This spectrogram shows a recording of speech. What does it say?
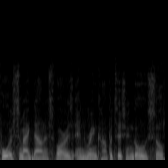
for SmackDown as far as in-ring competition goes. So,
